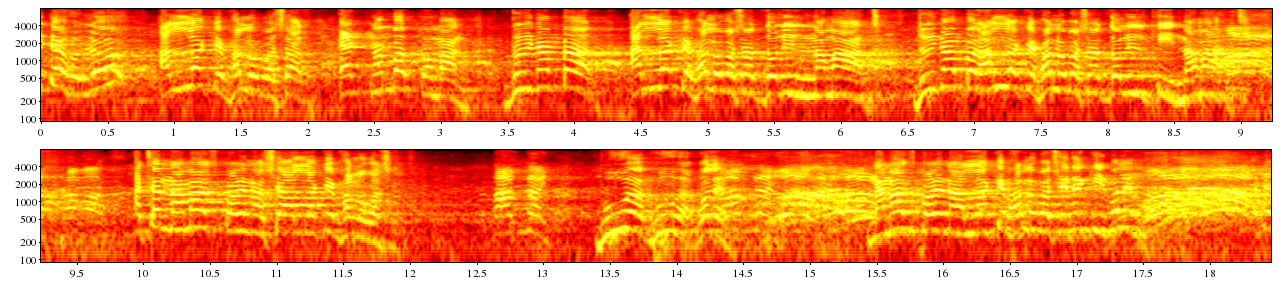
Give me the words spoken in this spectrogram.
এটা হলো আল্লাহকে ভালোবাসার এক নম্বর প্রমাণ। দুই নম্বর আল্লাহকে ভালোবাসার দলিল নামাজ। দুই নম্বর আল্লাহকে ভালোবাসার দলিল কি? নামাজ। আচ্ছা নামাজ পড়ে না সে আল্লাহকে ভালোবাসে। ভুয়া ভুয়া বলেন। নামাজ পড়ে না আল্লাহকে ভালোবাসে এটা কি বলেন? এটা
